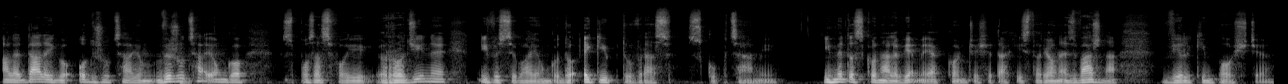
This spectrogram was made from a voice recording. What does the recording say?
ale dalej go odrzucają, wyrzucają go spoza swojej rodziny i wysyłają go do Egiptu wraz z kupcami. I my doskonale wiemy, jak kończy się ta historia. Ona jest ważna w Wielkim Poście,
